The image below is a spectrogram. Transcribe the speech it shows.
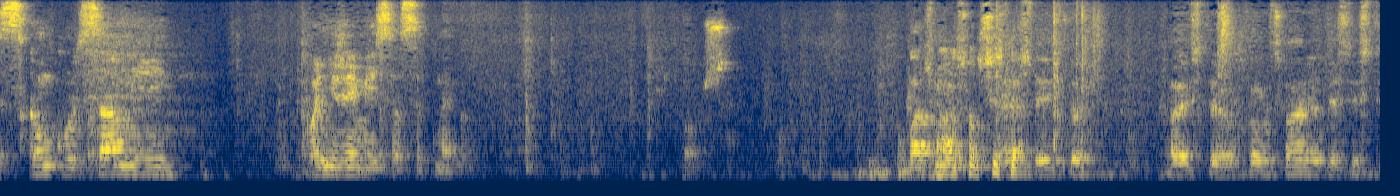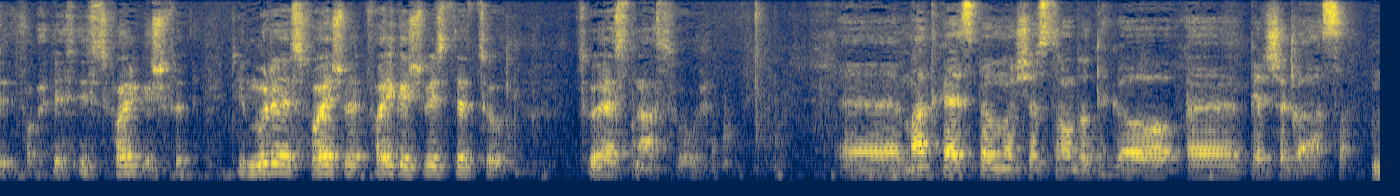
z konkursami poniżej miejsca setnego. Dobrze. Popatrzmy, one są wszystkie... Das ist das, als der Großvater, das ist, das ist Vollgeschwister. Die Mutter ist Vollgeschw- Vollgeschwister zu, zu ersten. E, matka jest pełną siostrą do tego e, pierwszego asa. Ja.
